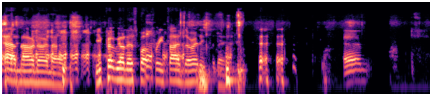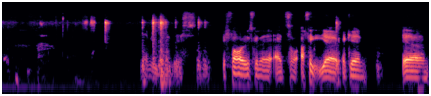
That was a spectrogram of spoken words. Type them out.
Uh, no, no, no. You put me on the spot three times already today. Um, let me look at this. If I was going to add some, I think yeah. Again, um,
